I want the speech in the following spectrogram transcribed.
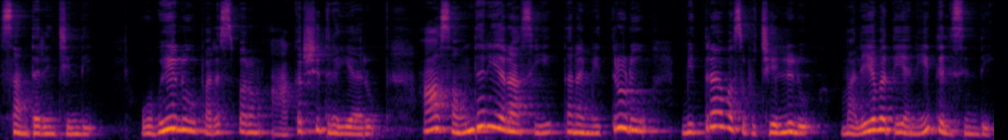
సంతరించింది. ఉభయులు పరస్పరం ఆకర్షితులయ్యారు. ఆ సౌందర్య రాశి తన మిత్రుడు మిత్రావసుపు చెల్లులు మలయవతి అని తెలిసింది.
